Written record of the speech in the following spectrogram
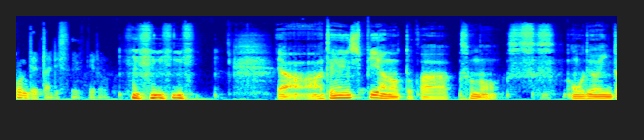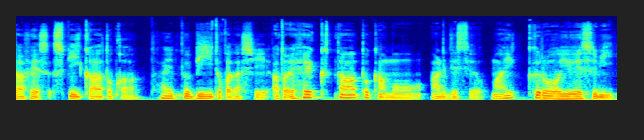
喜んでたりするけど。いやー、電子ピアノとか、その、スオーディオインターフェース、スピーカーとか、タイプ B とかだし、あとエフェクターとかも、あれですよ、マイクロ USB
